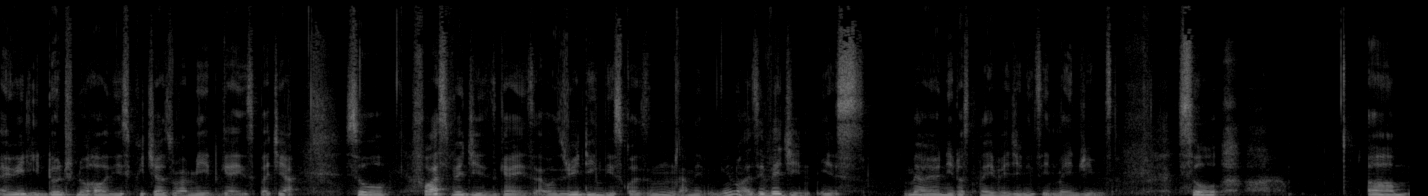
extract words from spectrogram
I really don't know how these creatures were made, guys. But yeah, so for us virgins, guys, I was reading this because mm, I mean, you know, as a virgin, yes, I only lost my virginity in my dreams. So, um,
